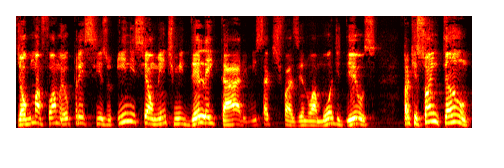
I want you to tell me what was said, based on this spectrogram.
de alguma forma, eu preciso inicialmente me deleitar e me satisfazer no amor de Deus, para que só então,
